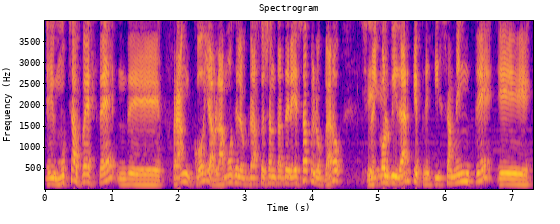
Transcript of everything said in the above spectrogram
eh, muchas veces de Franco y hablamos del brazo de Santa Teresa, pero claro, no hay que olvidar que precisamente eh,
